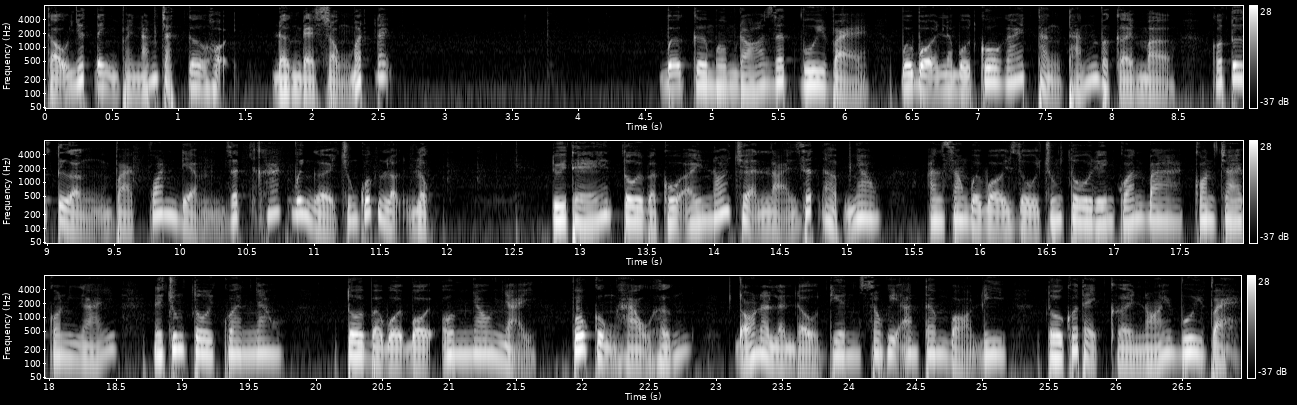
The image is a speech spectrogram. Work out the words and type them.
Cậu nhất định phải nắm chặt cơ hội. Đừng để sống mất đấy. Bữa cơm hôm đó rất vui vẻ. Bội bội là một cô gái thẳng thắn và cởi mở, Có tư tưởng và quan điểm rất khác với người Trung Quốc lợn lục. Tuy thế, tôi và cô ấy nói chuyện lại rất hợp nhau. Ăn xong bội bội rủ chúng tôi đến quán bar, Con trai con gái Để chúng tôi quen nhau. Tôi và bội bội ôm nhau nhảy, Vô cùng hào hứng. Đó là lần đầu tiên sau khi an tâm bỏ đi Tôi có thể cười nói vui vẻ.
